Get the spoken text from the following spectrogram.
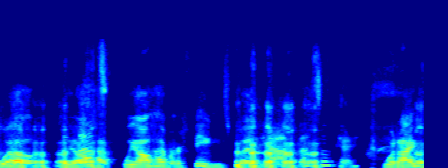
Well, we all That's- have we all have our things, but Yeah, that's okay. what I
